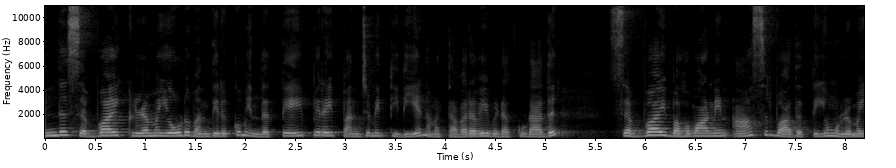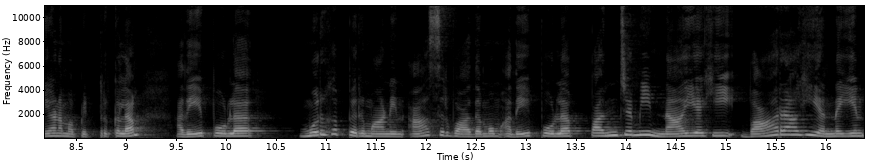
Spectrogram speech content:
இந்த செவ்வாய்க்கிழமையோடு வந்திருக்கும் இந்த தேய்பிறை பஞ்சமி திதியை நம்ம தவறவே விடக்கூடாது. செவ்வாய் பகவானின் ஆசிர்வாதத்தையும் முழுமையாக நம்ம பெற்றுக்கலாம் அதே போல் முருகப்பெருமானின் ஆசிர்வாதமும் அதே போல் பஞ்சமி நாயகி வாராகி அன்னையின்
